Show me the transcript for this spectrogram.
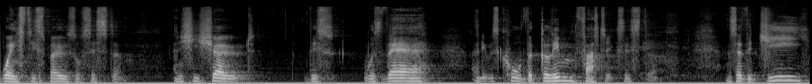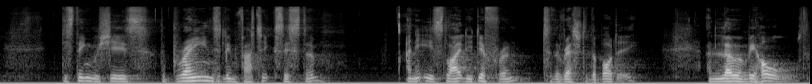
waste disposal system. And she showed this was there, and it was called the glymphatic system. And so the G distinguishes the brain's lymphatic system, and it is slightly different to the rest of the body. And lo and behold,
